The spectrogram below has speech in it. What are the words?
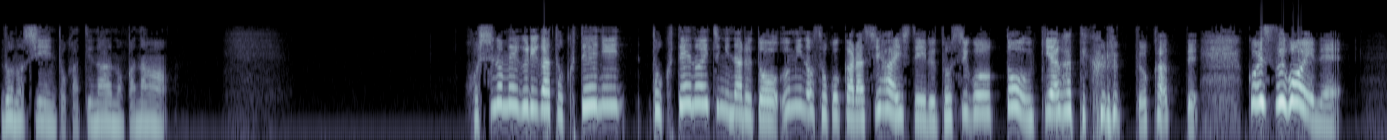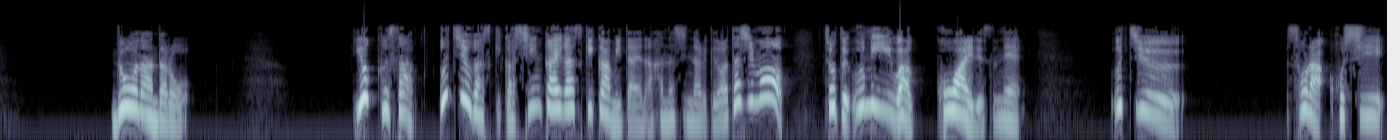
どのシーンとかっていうのあるのかな？星の巡りが特定に、特定の位置になると、海の底から支配している都市ごと浮き上がってくるとかって、これすごいね。どうなんだろう？よくさ、宇宙が好きか深海が好きかみたいな話になるけど、私も、ちょっと海は怖いですね。宇宙、空、星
